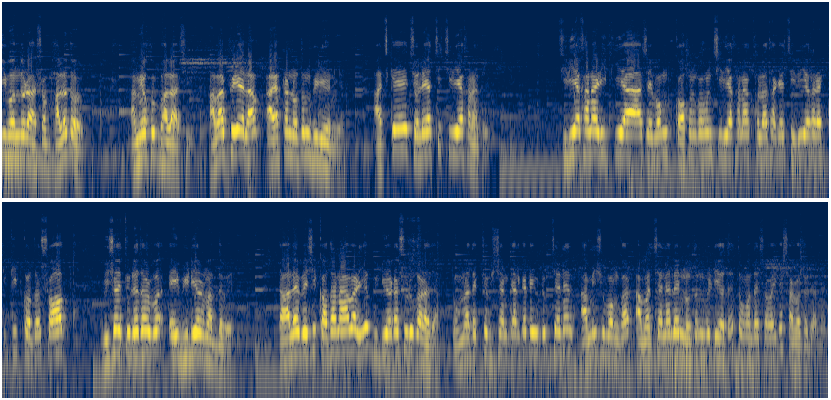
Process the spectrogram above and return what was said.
কি বন্ধুরা, সব ভালো তো? আমিও খুব ভালো আছি। আবার ফিরে এলাম আর একটা নতুন ভিডিও নিয়ে। আজকে চলে যাচ্ছি চিড়িয়াখানাতে। চিড়িয়াখানার ইতিহাস এবং কখন কখন চিড়িয়াখানা খোলা থাকে, চিড়িয়াখানার টিকিট কত, সব বিষয় তুলে ধরবো এই ভিডিওর মাধ্যমে। তাহলে বেশি কথা না বাড়িয়ে ভিডিওটা শুরু করা যাক। তোমরা দেখছ ভীষণ ক্যালকাটা ইউটিউব চ্যানেল। আমি শুভঙ্কর। আমার চ্যানেলের নতুন ভিডিওতে তোমাদের সবাইকে স্বাগত জানাই।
